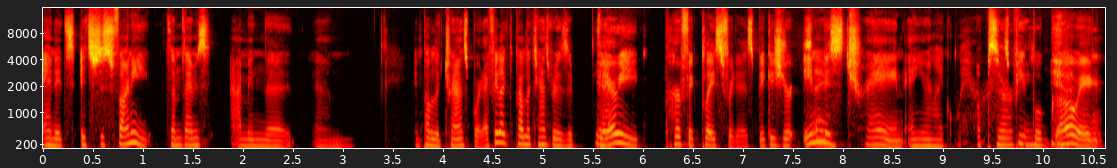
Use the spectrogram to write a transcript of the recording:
and it's it's just funny. Sometimes i'm in the um in public transport. I feel like public transport is a Yeah. very perfect place for this because you're in this train and you're like where are these Observing. people Yeah. going?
